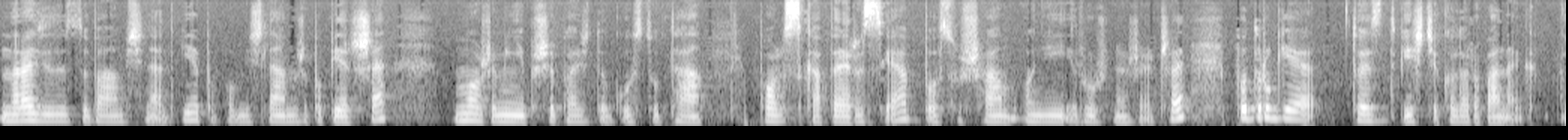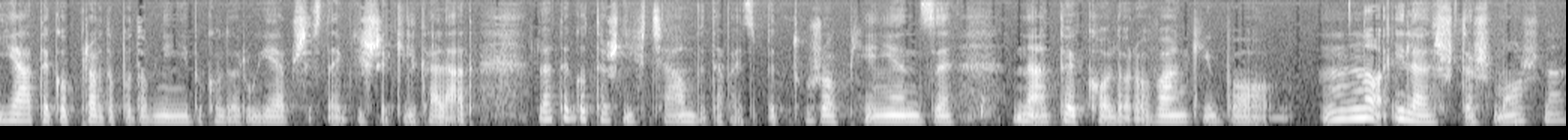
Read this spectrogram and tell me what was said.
Na razie zdecydowałam się na dwie, bo pomyślałam, że po pierwsze może mi nie przypaść do gustu ta polska wersja, bo słyszałam o niej różne rzeczy. Po drugie, to jest 200 kolorowanek. Ja tego prawdopodobnie nie wykoloruję przez najbliższe kilka lat, dlatego też nie chciałam wydawać zbyt dużo pieniędzy na te kolorowanki, bo no ileż też można.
